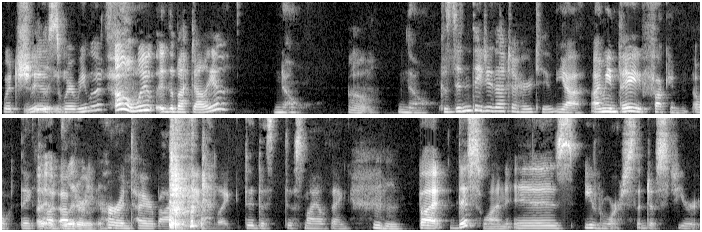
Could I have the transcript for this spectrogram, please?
which is where we live. oh, wait, the Black Dahlia? No, Oh, no. because didn't they do that to her too? Yeah, I mean they fucking oh they cut Uh, up obliterated her entire body and like did this the smile thing. hmm But this one is even worse than just your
